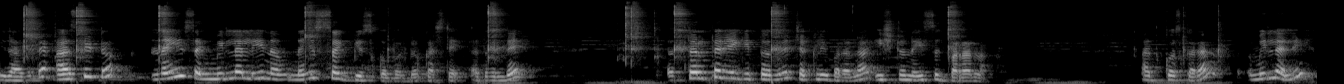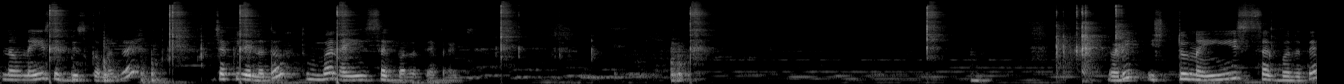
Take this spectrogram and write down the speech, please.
ಇದಾಗುತ್ತೆ. ಹಸಿಟ್ಟು ನೈಸಾಗಿ ಮಿಲ್ಲಲ್ಲಿ ನಾವು ನೈಸಾಗಿ ಬೀಸ್ಕೊಬರ್ಬೇಕು ಅಷ್ಟೇ. ಅದೊಂದೇ ತರ್ತರಿಯಾಗಿತ್ತು ಅಂದರೆ ಚಕ್ಲಿ ಬರಲ್ಲ, ಇಷ್ಟು ನೈಸಿಗೆ ಬರಲ್ಲ. ಅದಕ್ಕೋಸ್ಕರ ಮಿಲ್ಲಲ್ಲಿ ನಾವು ನೈಸಿಗೆ ಬೀಸ್ಕೊಂಬಂದರೆ ಚಕ್ಲಿ ಅನ್ನೋದು ತುಂಬ ನೈಸಾಗಿ ಬರುತ್ತೆ ಫ್ರೆಂಡ್ಸ್ ನೋಡಿ, ಇಷ್ಟು ನೈಸಾಗಿ ಬರುತ್ತೆ.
